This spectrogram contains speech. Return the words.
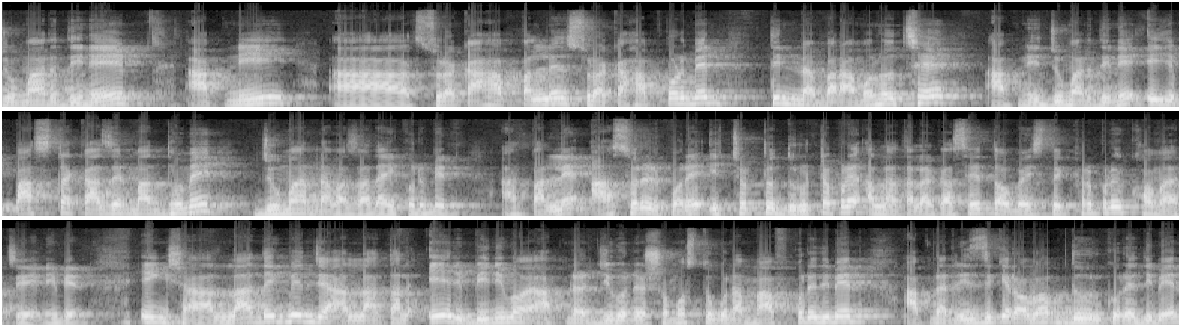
জুমার দিনে আপনি সুরা কাহাব পারলে সুরা কাহাব পড়বেন। তিন নাম্বার আমল হচ্ছে, আপনি জুমার দিনে এই যে পাঁচটা কাজের মাধ্যমে জুমার নামাজ আদায় করবেন। আর পারলে আসরের পরে এই ছোট্ট দূরটা পরে আল্লাহ তালার কাছে তবা ইস্তেকফার পরে ক্ষমা চেয়ে নেবেন। ইনশা আল্লাহ দেখবেন যে আল্লাহ তালা এর বিনিময়ে আপনার জীবনের সমস্ত গুণা মাফ করে দিবেন, আপনার রিজিকের অভাব দূর করে দিবেন।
